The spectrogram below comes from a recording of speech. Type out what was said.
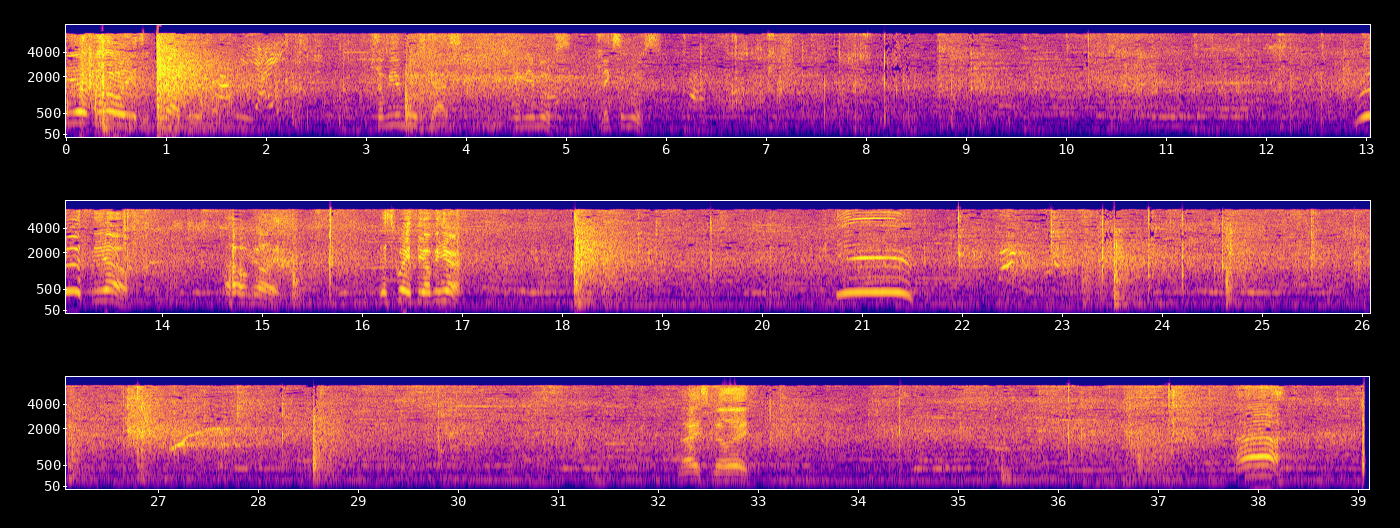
field. Not only is it throughout field. Show me your moves, guys. Show me your moves. Make some moves. Woo, Theo. Oh, Millie. This way, Theo, over here. Nice, Millie.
